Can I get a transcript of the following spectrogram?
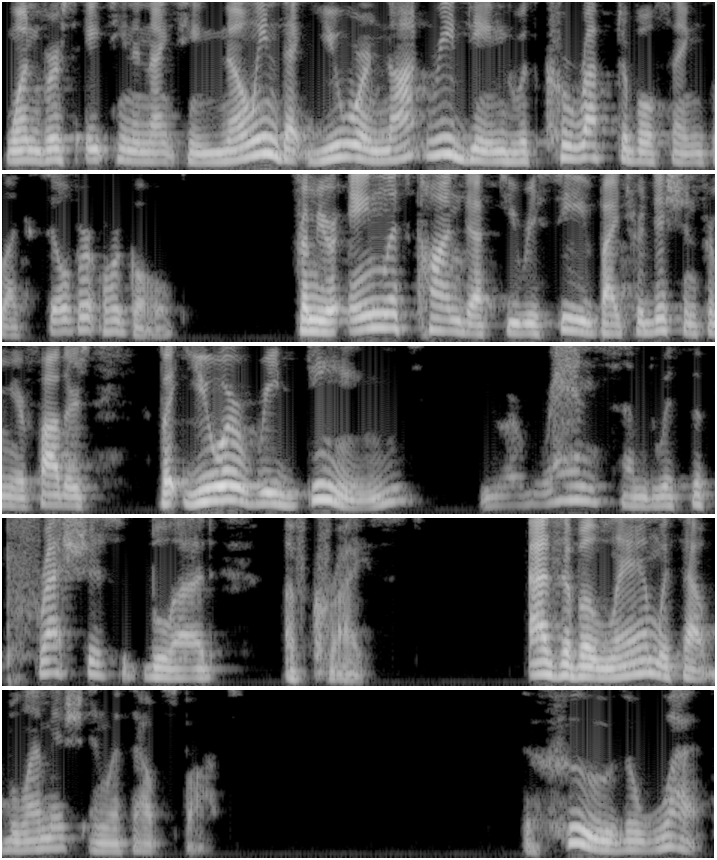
1 verse 18 and 19, knowing that you were not redeemed with corruptible things like silver or gold from your aimless conduct you receive by tradition from your fathers, but you are redeemed, you are ransomed with the precious blood of Christ, as of a lamb without blemish and without spot. The who, the what,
